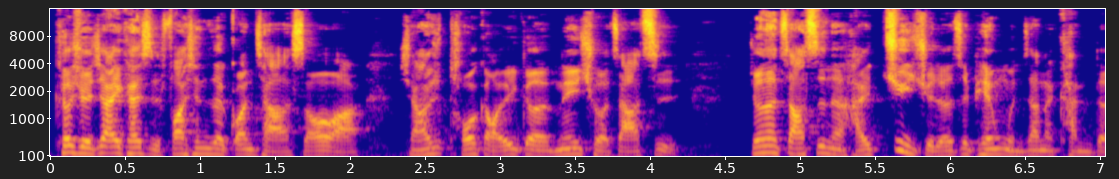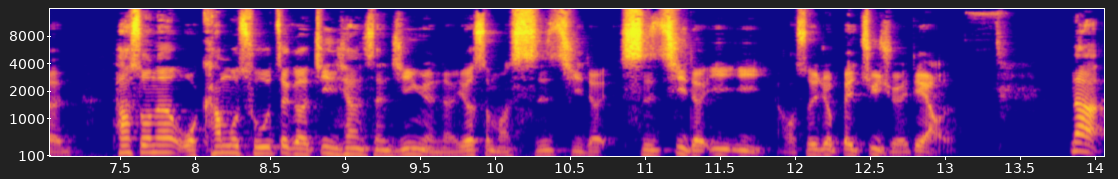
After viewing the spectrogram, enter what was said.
科学家一开始发现这观察的时候啊，想要去投稿一个 Nature 杂志，就那杂志呢还拒绝了这篇文章的刊登。他说呢，我看不出这个镜像神经元呢有什么实际的实际的意义哦，所以就被拒绝掉了。那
